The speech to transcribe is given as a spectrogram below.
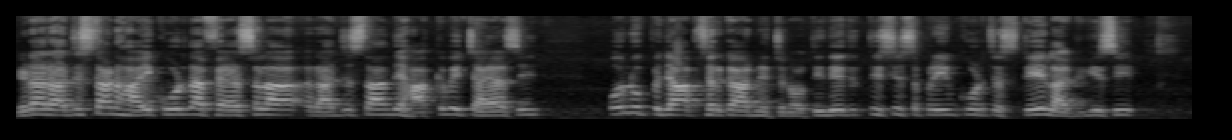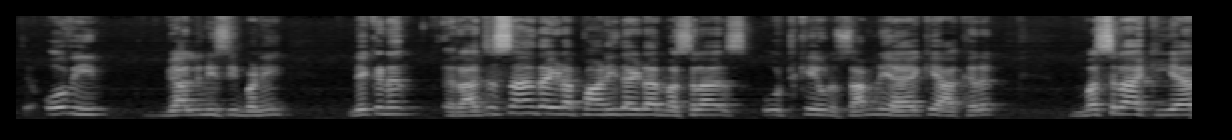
ਜਿਹੜਾ ਰਾਜਸਥਾਨ ਹਾਈ ਕੋਰਟ ਦਾ ਫੈਸਲਾ ਰਾਜਸਥਾਨ ਦੇ ਹੱਕ ਵਿੱਚ ਆਇਆ ਸੀ ਉਹਨੂੰ ਪੰਜਾਬ ਸਰਕਾਰ ਨੇ ਚੁਣੌਤੀ ਦੇ ਦਿੱਤੀ ਸੀ, ਸੁਪਰੀਮ ਕੋਰਟ 'ਚ ਸਟੇ ਲੱਗ ਗਈ ਸੀ ਤੇ ਉਹ ਵੀ ਗੱਲ ਨਹੀਂ ਸੀ ਬਣੀ। ਲੇਕਿਨ ਰਾਜਸਥਾਨ ਦਾ ਜਿਹੜਾ ਪਾਣੀ ਦਾ ਜਿਹੜਾ ਮਸਲਾ ਉੱਠ ਕੇ ਹੁਣ ਸਾਹਮਣੇ ਆਇਆ ਕਿ ਆਖਰ ਮਸਲਾ ਕੀ ਹੈ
